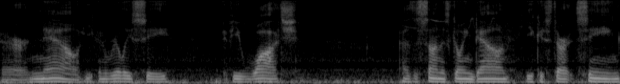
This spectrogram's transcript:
there. Now you can really see if you watch as the sun is going down, you can start seeing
